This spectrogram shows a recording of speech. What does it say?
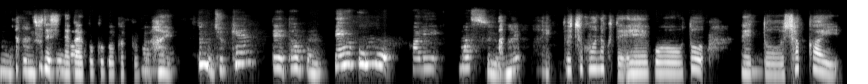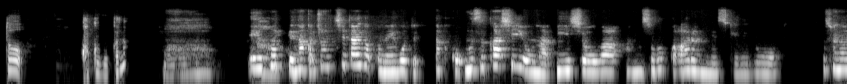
のそうですね。外国語学部。はい、でも受験って多分英語もありますよね。はい、ドイツ語はなくて英語と,、えっと社会と国語かな？あー。英語ってなんか上智大学の英語ってなんかこう難しいような印象があのすごくあるんですけれど、その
